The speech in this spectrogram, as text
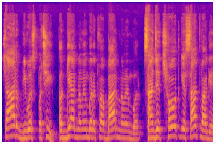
ચાર દિવસ પછી, અગિયાર નવેમ્બર અથવા બાર નવેમ્બર, સાંજે છ કે સાત વાગે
